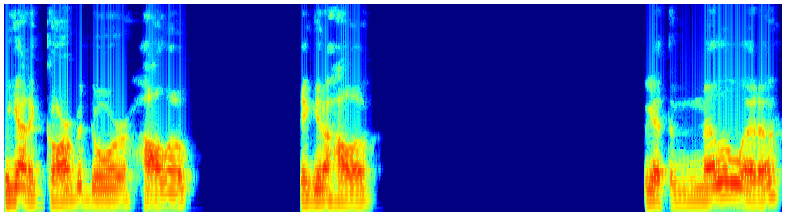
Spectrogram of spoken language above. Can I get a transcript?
We got a Garbodor Holo. Did get a Holo. We got the Meloetta.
